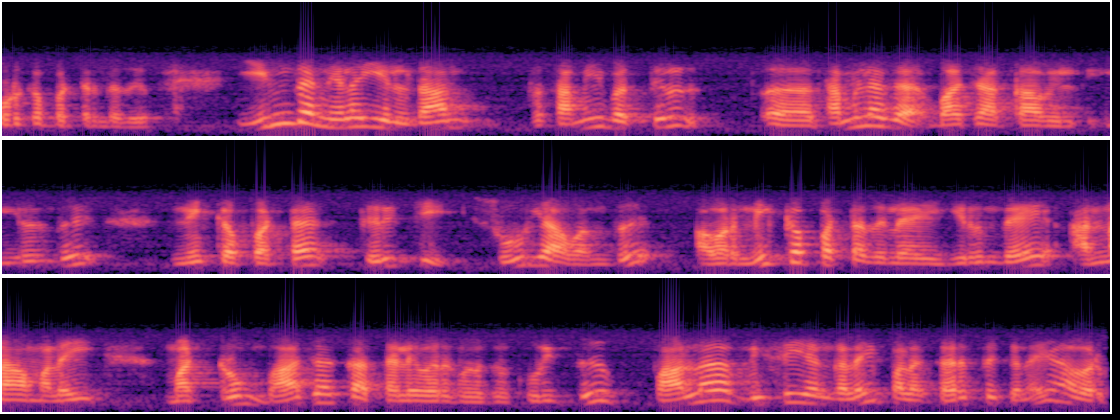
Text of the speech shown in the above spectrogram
கொடுக்கப்பட்டிருந்தது. இந்த நிலையில்தான் சமீபத்தில் அஹ், தமிழக பாஜகவில் இருந்து நீக்கப்பட்ட திருச்சி சூர்யா வந்து அவர் நீக்கப்பட்டதிலே இருந்தே அண்ணாமலை மற்றும் பாஜக தலைவர்களுக்கு குறித்து பல விஷயங்களை பல கருத்துக்களை அவர்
